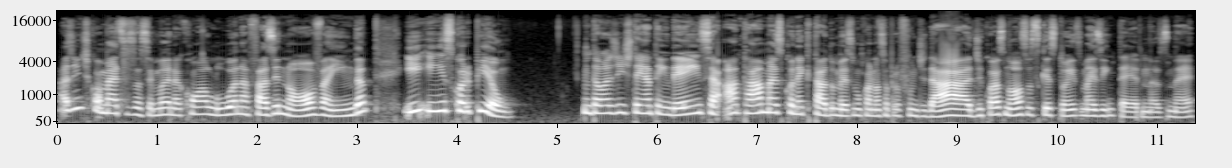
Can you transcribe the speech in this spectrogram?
A gente começa essa semana com a lua na fase nova ainda e em escorpião. Então a gente tem a tendência a estar tá mais conectado mesmo com a nossa profundidade, com as nossas questões mais internas, né?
